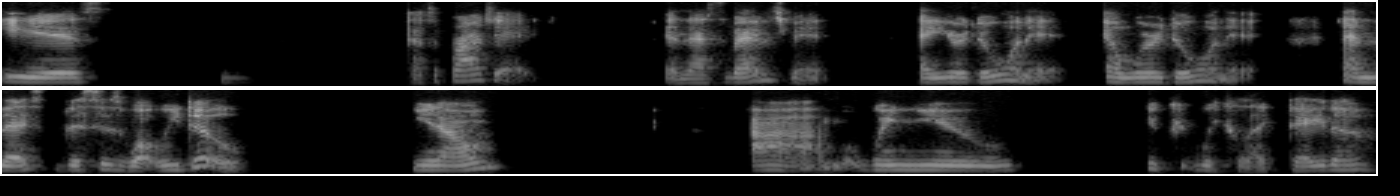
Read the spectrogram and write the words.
is that's a project and that's management and you're doing it and we're doing it and this this is what we do you know um when you you we collect data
